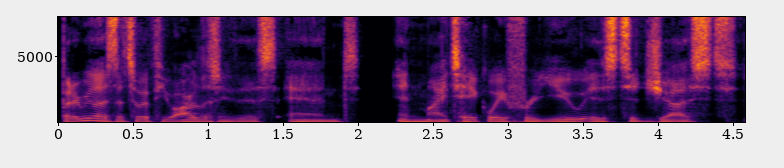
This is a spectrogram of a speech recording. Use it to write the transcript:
But I realize that so if you are listening to this and and my takeaway for you is to just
